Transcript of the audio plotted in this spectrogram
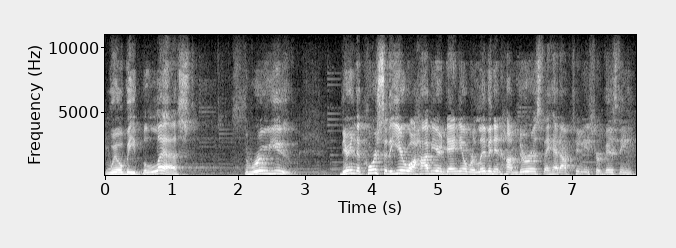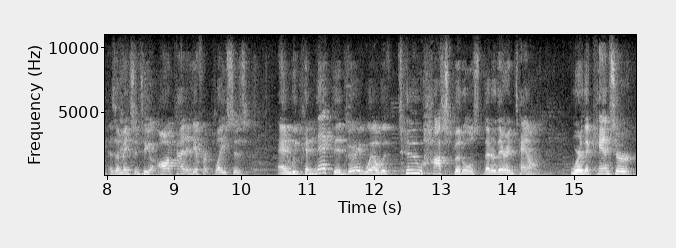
will be blessed through you. During the course of the year, while Javier and Danielle were living in Honduras, they had opportunities for visiting, as I mentioned to you, all kind of different places. And we connected very well with two hospitals that are there in town, where the Cancer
